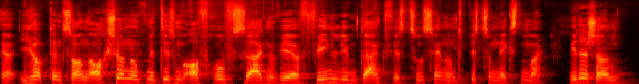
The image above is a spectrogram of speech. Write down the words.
Ja, ich habe den Song auch schon und mit diesem Aufruf sagen wir vielen lieben Dank fürs Zusehen und bis zum nächsten Mal. Wiederschauen.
